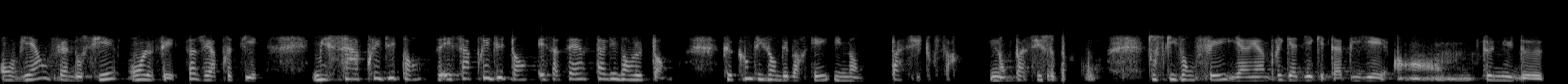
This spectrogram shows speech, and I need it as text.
on vient, on fait un dossier, on le fait. Ça, j'ai apprécié. Mais ça a pris du temps. Et ça a pris du temps. Et ça s'est installé dans le temps. Que quand ils ont débarqué, ils n'ont pas su tout ça. Ils n'ont pas su ce parcours. Tout ce qu'ils ont fait, il y a eu un brigadier qui est habillé en tenue de.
